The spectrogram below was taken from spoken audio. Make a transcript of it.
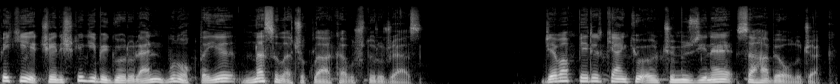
Peki çelişki gibi görülen bu noktayı nasıl açıklığa kavuşturacağız? Cevap verirkenki ölçümüz yine sahabe olacak.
